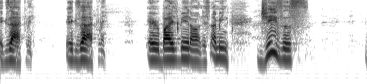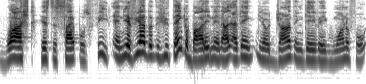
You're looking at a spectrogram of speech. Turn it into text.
Exactly. Exactly. Everybody's being honest. I mean, Jesus washed his disciples' feet. And if you have to, if you think about it, and I, I, think you know Jonathan gave a wonderful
